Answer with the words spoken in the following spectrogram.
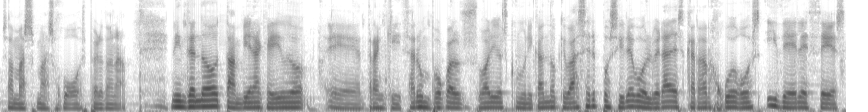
o sea, más, más juegos, perdona. Nintendo también ha querido eh, tranquilizar un poco a los usuarios comunicando que va a ser posible volver a descargar juegos y DLCs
